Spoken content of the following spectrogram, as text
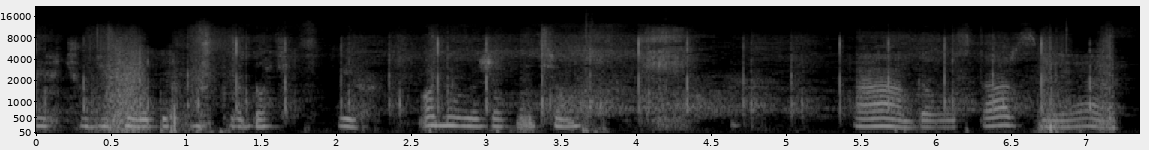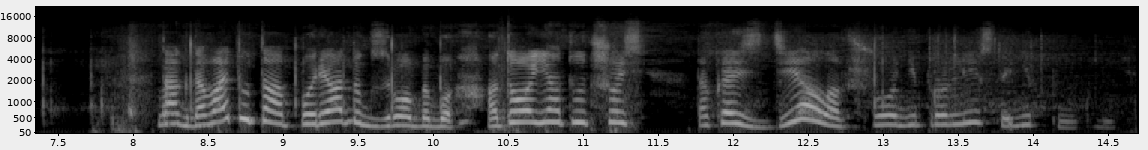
їх чудиків отих можеш продати. Їх. Вони лежать на цьому. А, Brawl Stars, ні. Так, давай тут а, порядок зробимо, а то я тут щось таке зробив, що ні пролізти, ні пукнуть.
